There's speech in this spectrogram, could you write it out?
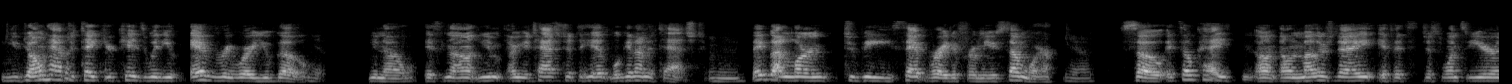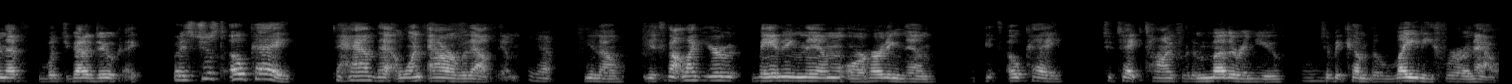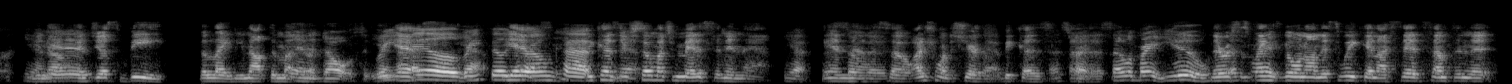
You don't have to take your kids with you everywhere you go. Yeah. You know, it's not you are you attached at the hip? Well get unattached. mhm, They've got to learn to be separated from you somewhere. yeah, So it's okay on, on Mother's Day if it's just once a year and that's what you got to do. Okay, but it's just okay to have that one hour without them. yeah, You know, it's not like you're abandoning them or hurting them. It's okay to take time for the mother in you mhm. to become the lady for an hour. Yeah. You know, and just be the lady, not the mother. and adults. Yeah, Refill, Yes. Yeah. refill your own cup. because there's Yeah. so much medicine in that. yeah, And so uh, so I just wanted to share that because That's uh. Celebrate you. there were That's some right. things going on this week, and I said something that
